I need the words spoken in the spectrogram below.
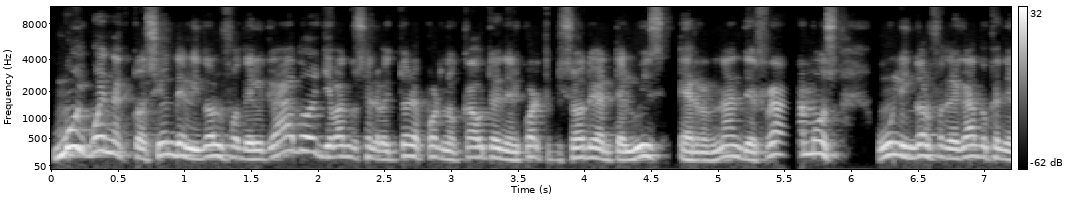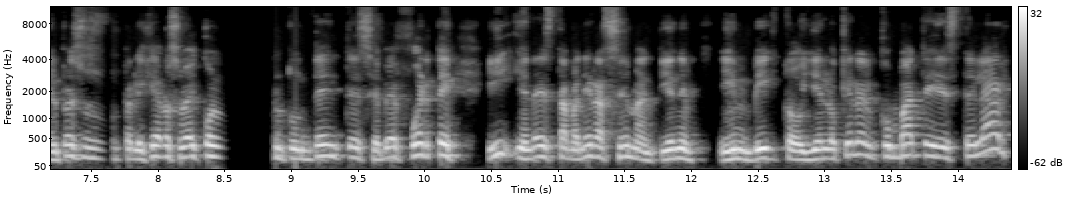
muy buena actuación de Lidolfo Delgado, llevándose la victoria por nocaut en el cuarto episodio ante Luis Hernández Ramos, un Lindolfo Delgado que en el peso superligero se ve con contundente, se ve fuerte y, y de esta manera se mantiene invicto. Y en lo que era el combate estelar,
